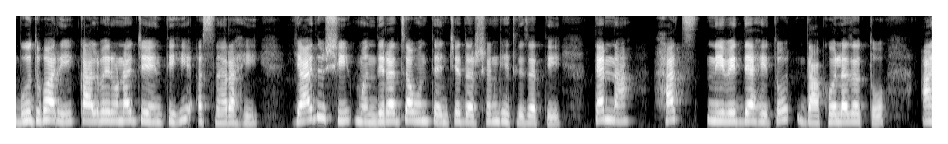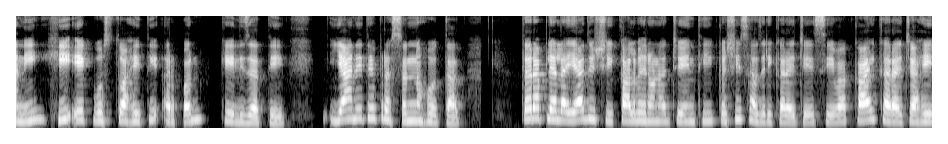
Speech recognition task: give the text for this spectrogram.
बुधवारी कालभैरवनाथ जयंतीही असणार आहे. या दिवशी मंदिरात जाऊन त्यांचे दर्शन घेतले जाते. त्यांना हाच नैवेद्य आहे तो दाखवला जातो आणि ही एक वस्तू आहे ती अर्पण केली जाते. याने ते प्रसन्न होतात. तर आपल्याला या दिवशी कालभैरवनाथ जयंती कशी साजरी करायची आहे सेवा काय करायची आहे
